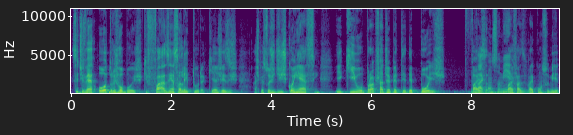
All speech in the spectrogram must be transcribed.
se tiver outros robôs que fazem essa leitura, que às vezes as pessoas desconhecem, e que o próprio chat GPT depois faz, Vai consumir? vai, faz- vai consumir,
